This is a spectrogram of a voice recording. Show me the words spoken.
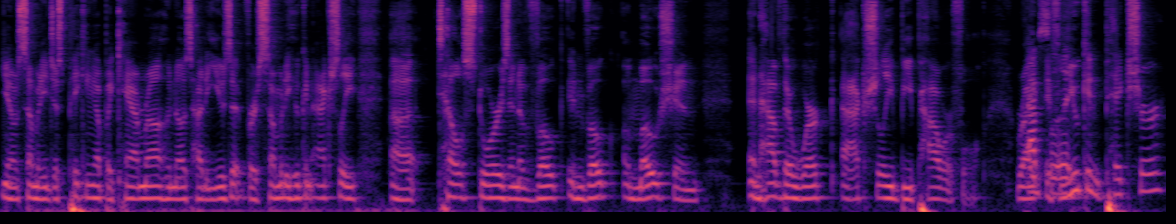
you know, somebody just picking up a camera who knows how to use it for somebody who can actually uh, tell stories and evoke invoke emotion and have their work actually be powerful. Right. Absolutely. If you can picture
